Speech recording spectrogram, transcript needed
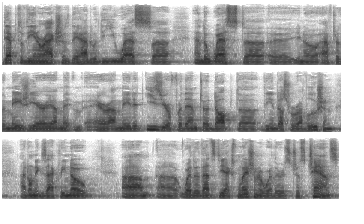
depth of the interactions they had with the U.S and the West, uh, uh, you know, after the Meiji era, era, made it easier for them to adopt the, the Industrial Revolution. I don't exactly know um, uh, whether that's the explanation or whether it's just chance.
